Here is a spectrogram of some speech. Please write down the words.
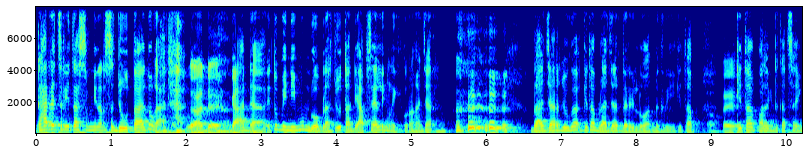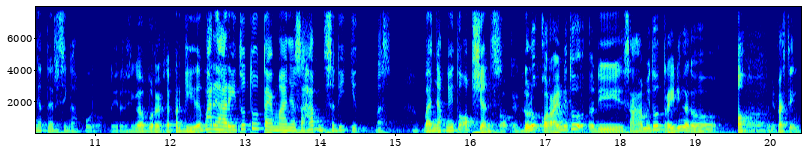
Nggak ada cerita seminar sejuta itu nggak ada. Nggak ada ya? Nggak ada. Itu minimum 12 juta di upselling lagi kurang ajar. belajar juga kita belajar dari luar negeri. Kita Oke. kita paling dekat saya ingat dari Singapura waktu itu. Dari Singapura ya? Saya pergi. Pada hari itu tuh temanya saham sedikit, Mas. Banyaknya itu options. Oke. Dulu Korean itu di saham itu trading atau Oh, investing?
